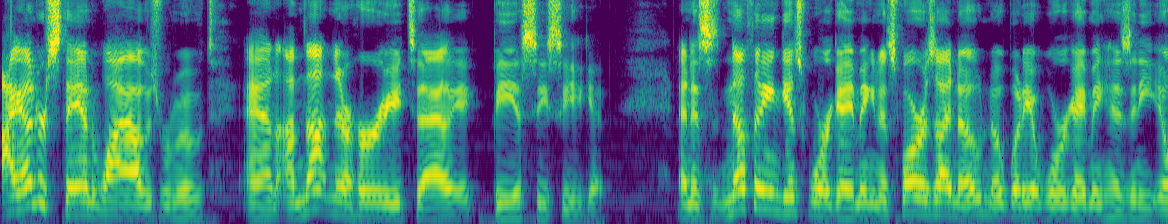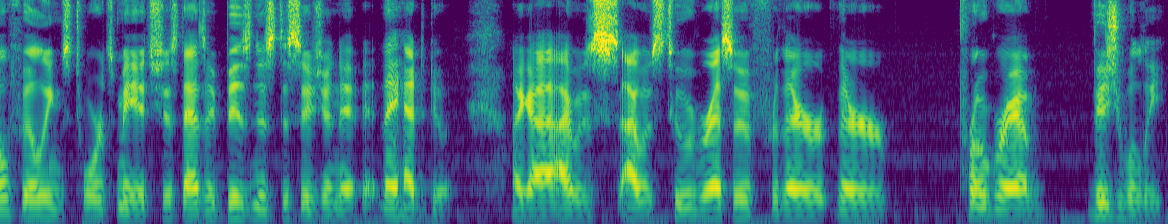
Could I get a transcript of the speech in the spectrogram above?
I understand why I was removed, and I'm not in a hurry to be a CC again. And it's nothing against Wargaming, and as far as I know, nobody at Wargaming has any ill feelings towards me. It's just as a business decision, it, they had to do it. Like I, I was, I was too aggressive for their their program visually.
